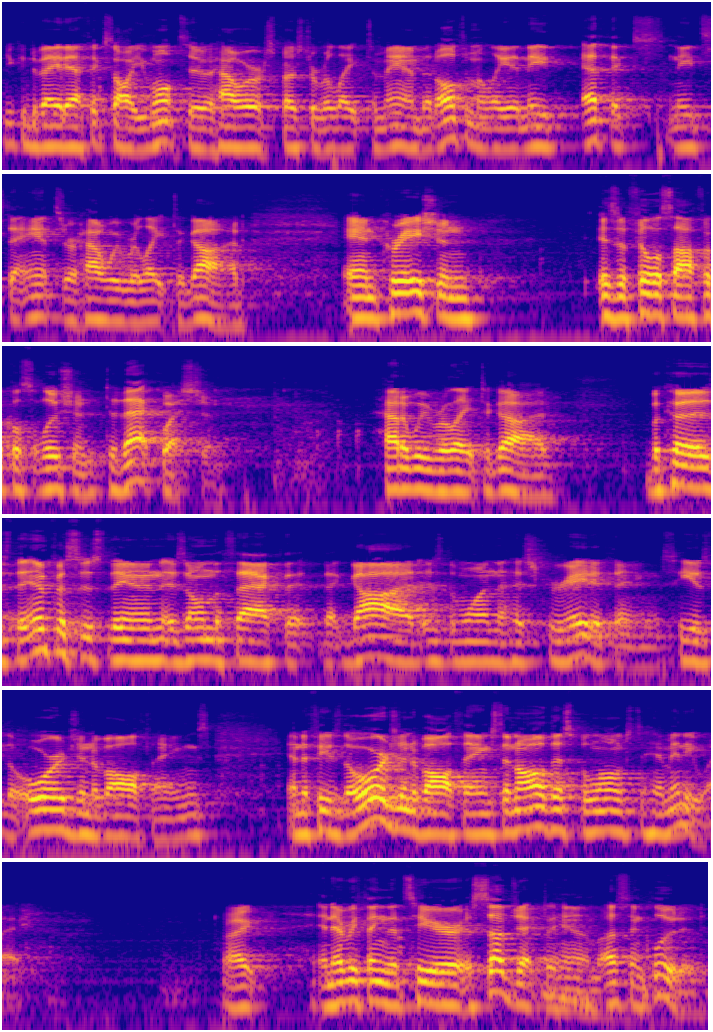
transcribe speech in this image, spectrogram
you can debate ethics all you want to, how we're supposed to relate to man, but ultimately, it need, ethics needs to answer how we relate to God. And creation is a philosophical solution to that question How do we relate to God? Because the emphasis then is on the fact that, that God is the one that has created things, He is the origin of all things. And if He's the origin of all things, then all this belongs to Him anyway. Right? and everything that's here is subject to him, us included.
